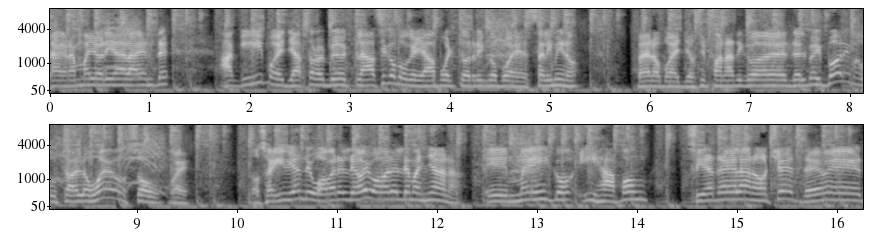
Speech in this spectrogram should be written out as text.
la gran mayoría de la gente aquí pues ya se lo olvidó el clásico porque ya Puerto Rico pues se eliminó. Pero pues yo soy fanático de- del béisbol y me gusta ver los juegos. So, pues lo seguí viendo y voy a ver el de hoy, voy a ver el de mañana. Eh, México y Japón, 7 de la noche. Debe,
